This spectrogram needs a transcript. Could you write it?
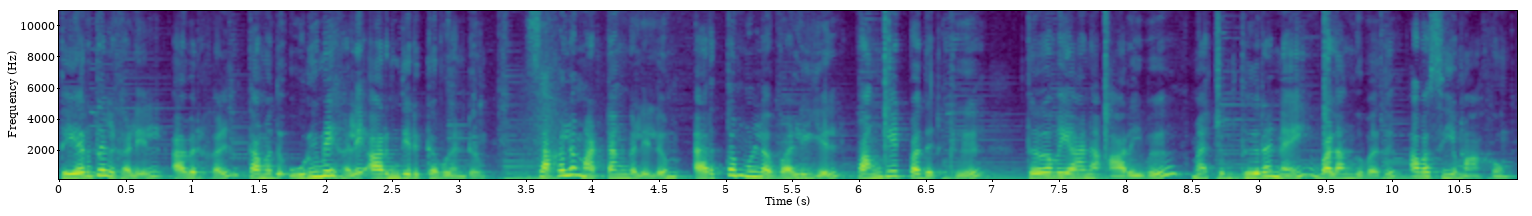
தேர்தல்களில் அவர்கள் தமது உரிமைகளை அறிந்திருக்க வேண்டும். சகல மட்டங்களிலும் அர்த்தமுள்ள வழியில் பங்கேற்பதற்கு தேவையான அறிவு மற்றும் திறனை வழங்குவது அவசியமாகும்.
